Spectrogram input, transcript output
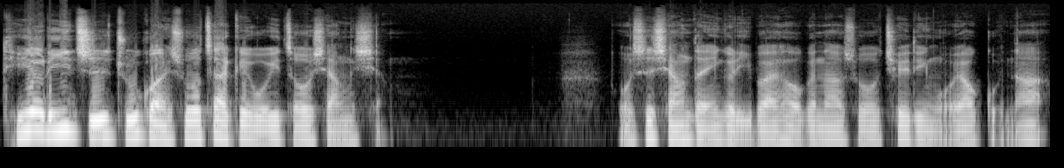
提了离职，主管说再给我一周想想。我是想等一个礼拜后跟他说，确定我要滚啊，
